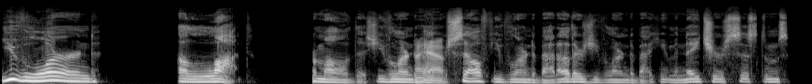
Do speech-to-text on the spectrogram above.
you've learned a lot from all of this. You've learned about yourself. You've learned about others. You've learned about human nature, systems.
